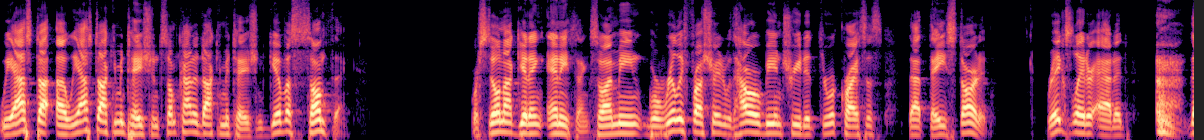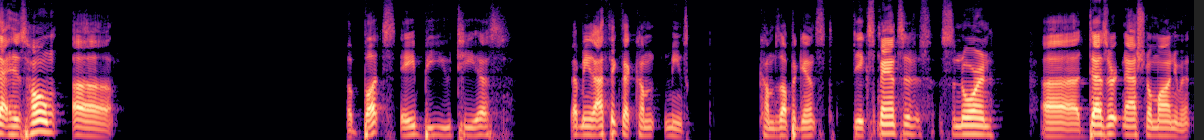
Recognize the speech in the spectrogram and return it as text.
We asked, uh, we asked documentation, some kind of documentation. Give us something. We're still not getting anything. So, I mean, we're really frustrated with how we're being treated through a crisis that they started. Riggs later added that his home uh, abuts A B U T S. I mean, I think that com- means comes up against the expansive Sonoran uh, Desert National Monument,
